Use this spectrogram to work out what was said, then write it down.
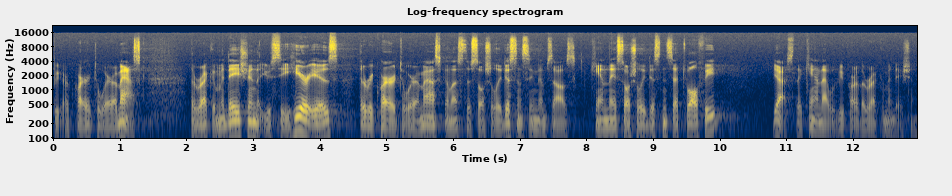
required to wear a mask. The recommendation that you see here is they're required to wear a mask unless they're socially distancing themselves. Can they socially distance at 12 feet? Yes, they can. That would be part of the recommendation.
